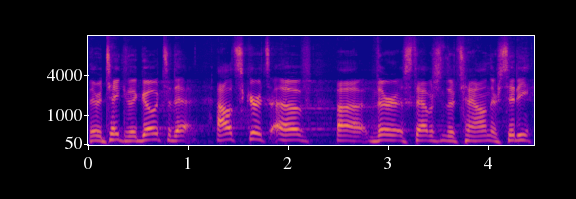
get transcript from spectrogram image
They would take the goat to the outskirts of uh, their establishment, their town, their city,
